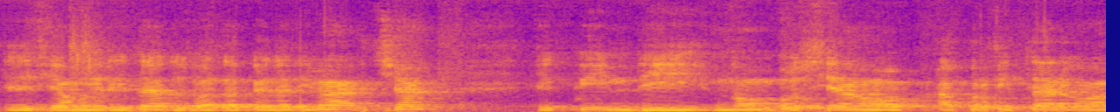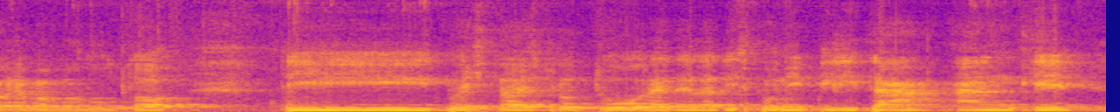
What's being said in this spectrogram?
eh, siamo in ritardo sulla tabella di marcia e quindi non possiamo approfittare come avremmo voluto di questa struttura e della disponibilità anche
